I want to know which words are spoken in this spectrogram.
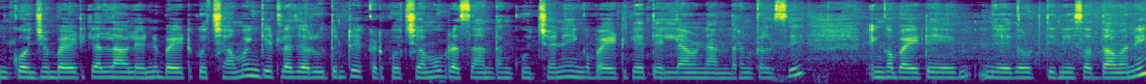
ఇంకొంచెం బయటికి వెళ్దాంలేండి బయటకు వచ్చాము ఇంక ఇట్లా జరుగుతుంటే ఇక్కడికి వచ్చాము ప్రశాంతం కూర్చొని. ఇంకా బయటికి అయితే వెళ్ళామండి అందరం కలిసి. ఇంకా బయట ఏదో ఒకటి తినేసి వద్దామని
